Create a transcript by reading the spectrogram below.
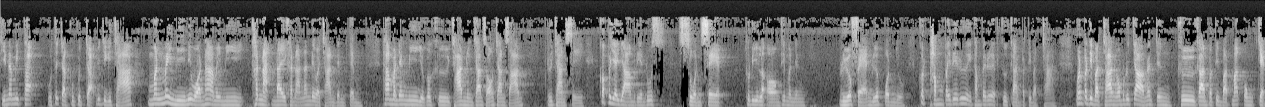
ทินมิทะอุทจักกุกุจจะวิจิกิจฉา มันไม่มีนิวรณ์ห้าไม่มีขณะใดขณะนั้นเรียกว่าฌานเต็มเต็มถ้ามันยังมีอยู่ก็คือฌานหนึ่งฌานสองฌานสามหรือฌานสี่ก็พยายามเรียนรู้ส่วนเศษ ทุดีละอองที่มันยังเหลือแฝงเหลือปนอยู่ ก็ทำไปเรื่อยๆทำไปเรื่อยคือการปฏิบัติฌานมันปฏิบัติฌานของพระพุทธเจ้านั่นจึงคือการปฏิบัติมรรคองเจ็ด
